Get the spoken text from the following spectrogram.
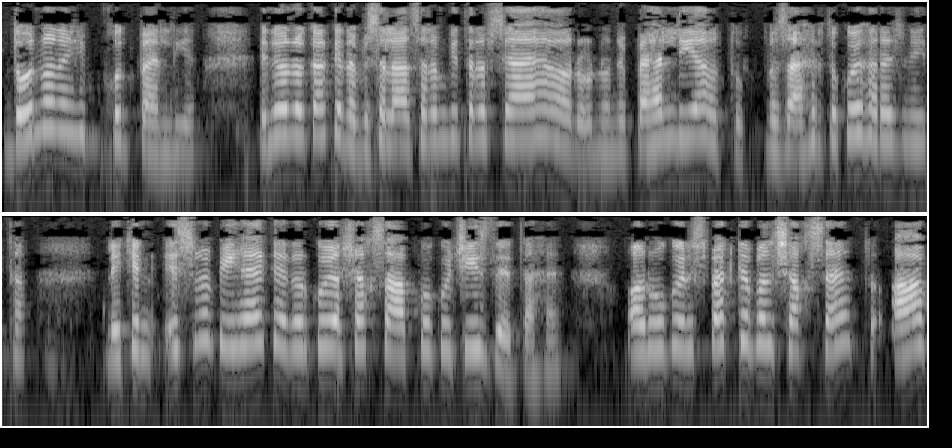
دونوں نے ہی خود پہن لیا۔ انہوں نے کہا کہ نبی صلی اللہ علیہ وسلم کی طرف سے آیا ہے اور انہوں نے پہن لیا تو بظاہر تو کوئی حرج نہیں تھا۔ لیکن اس میں بھی ہے کہ اگر کوئی شخص آپ کو کوئی چیز دیتا ہے اور وہ کوئی ریسپیکٹیبل شخص ہے تو آپ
